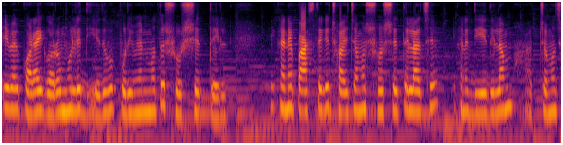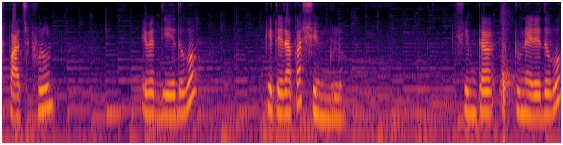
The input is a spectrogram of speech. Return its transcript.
এবার কড়াই গরম হলে দিয়ে দেবো পরিমাণ মতো সর্ষের তেল। এখানে পাঁচ থেকে ছয় চামচ সর্ষের তেল আছে। এখানে দিয়ে দিলাম হাফ চামচ পাঁচ ফোড়ন। এবার দিয়ে দেবো কেটে রাখা শিমগুলো। শিমটা একটু নেড়ে দেবো।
